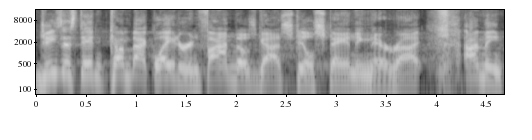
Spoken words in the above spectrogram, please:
Jesus didn't come back later and find those guys still standing there, right? I mean,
